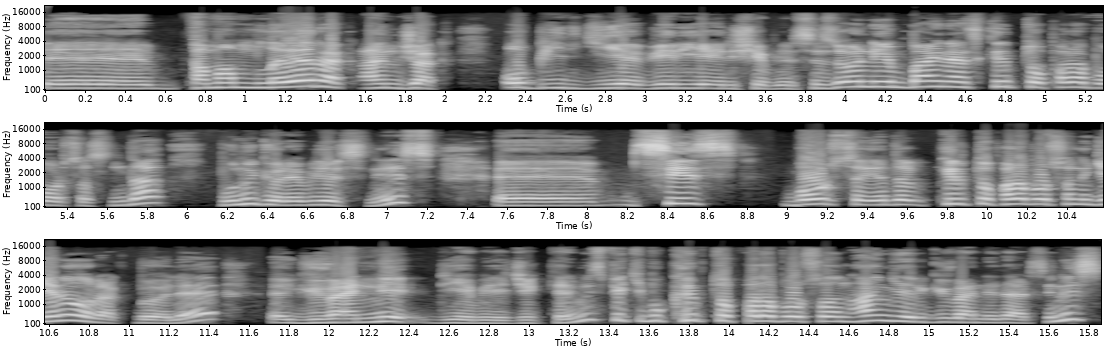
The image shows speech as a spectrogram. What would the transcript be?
e, tamamlayarak ancak o bilgiye, veriye erişebilirsiniz. Örneğin Binance kripto para borsasında bunu görebilirsiniz. E, siz borsa ya da kripto para borsalarını genel olarak böyle e, güvenli diyebileceklerimiz. Peki bu kripto para borsalarının hangileri güvenli derseniz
